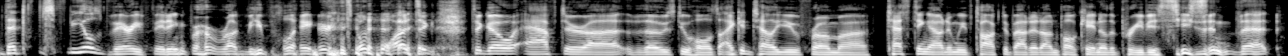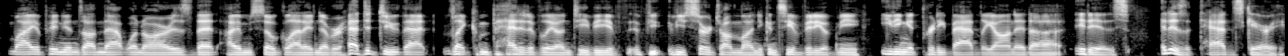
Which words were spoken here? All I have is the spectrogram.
That feels very fitting for a rugby player to want to, to go after uh, those two holes. I could tell you from uh, testing out, and we've talked about it on Volcano the previous season, that my opinions on that one are is that I'm so glad I never had to do that like competitively on TV. If, if, you, if you search online, you can see a video of me eating it pretty badly on it. Uh, it is it is a tad scary.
